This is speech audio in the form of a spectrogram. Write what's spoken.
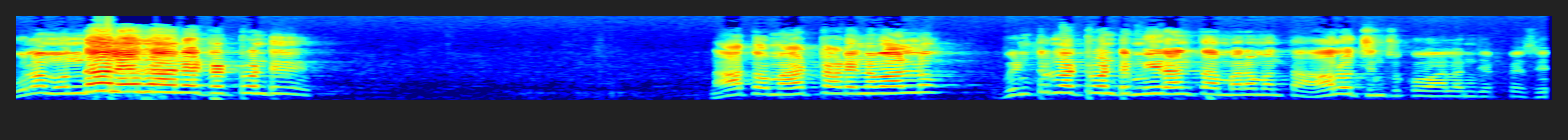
కులం ఉందా లేదా అనేటటువంటిది. నాతో మాట్లాడిన వాళ్ళు వింటున్నటువంటి మీరంతా మనమంతా ఆలోచించుకోవాలని చెప్పేసి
